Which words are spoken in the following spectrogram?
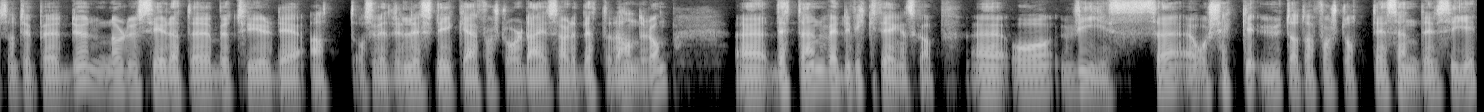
Sånn type du, Når du sier dette, betyr det at osv. Eller slik jeg forstår deg, så er det dette det handler om. Eh, dette er en veldig viktig egenskap. eh, Å vise og sjekke ut at du har forstått det sender sier.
